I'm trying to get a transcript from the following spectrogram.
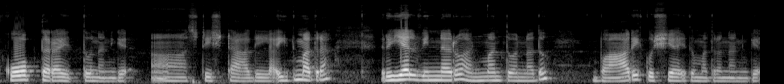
ಸ್ಕೋಪ್ ಥರ ಇತ್ತು ನನಗೆ. ಅಷ್ಟು ಇಷ್ಟ ಆಗಲಿಲ್ಲ. ಇದು ಮಾತ್ರ ರಿಯಲ್ ವಿನ್ನರು ಹನುಮಂತು ಅನ್ನೋದು ಭಾರಿ ಖುಷಿ ಆಯಿತು ಮಾತ್ರ ನನಗೆ.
